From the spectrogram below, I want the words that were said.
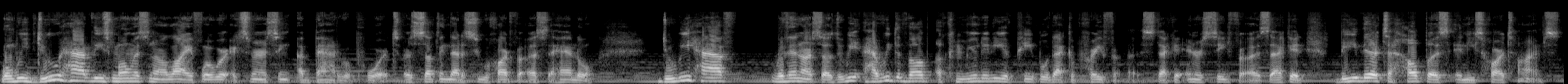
when we do have these moments in our life where we're experiencing a bad report or something that is too hard for us to handle, do we have within ourselves do we have we developed a community of people that could pray for us that could intercede for us that could be there to help us in these hard times?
